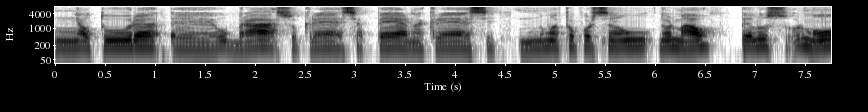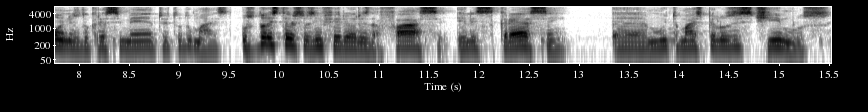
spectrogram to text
em altura, é, o braço cresce, a perna cresce, numa proporção normal pelos hormônios do crescimento e tudo mais. Os dois terços inferiores da face, eles crescem é, muito mais pelos estímulos.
